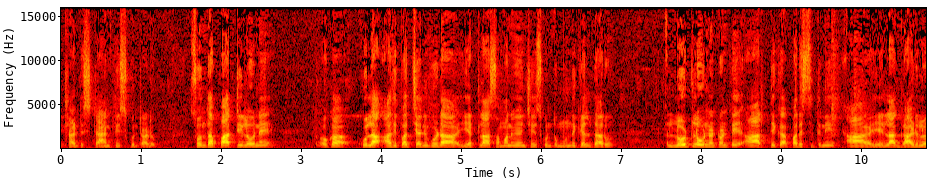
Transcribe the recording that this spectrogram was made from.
ఎట్లాంటి స్టాండ్ తీసుకుంటాడు? సొంత పార్టీలోనే ఒక కుల ఆధిపత్యాన్ని కూడా ఎట్లా సమన్వయం చేసుకుంటూ ముందుకెళ్తారు? లోట్లో ఉన్నటువంటి ఆర్థిక పరిస్థితిని ఎలా గాడిలో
